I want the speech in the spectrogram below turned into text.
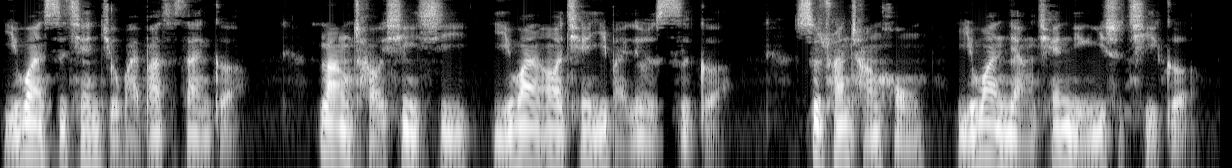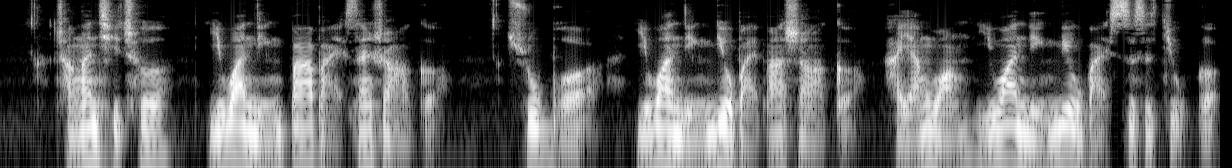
一万四千九百八十三个，浪潮信息一万二千一百六十四个。四川长虹一万两千零一十七个，长安汽车一万零八百三十二个，舒泊尔一万零六百八十二个，海洋王一万零六百四十九个。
